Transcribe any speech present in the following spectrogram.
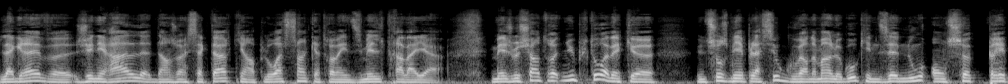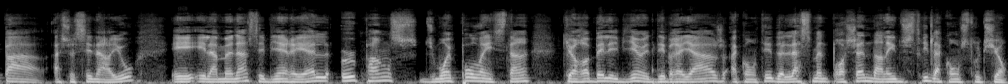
la grève générale dans un secteur qui emploie 190 000 travailleurs. Mais je me suis entretenu plutôt avec une source bien placée au gouvernement Legault qui me disait, nous, on se prépare à ce scénario et, la menace est bien réelle. Eux pensent, du moins pour l'instant, qu'il y aura bel et bien un débrayage à compter de la semaine prochaine dans l'industrie de la construction.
